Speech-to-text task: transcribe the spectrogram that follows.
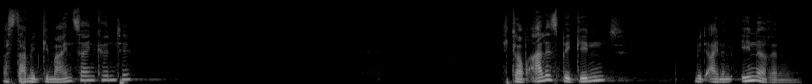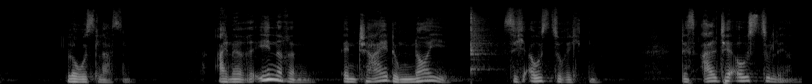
was damit gemeint sein könnte? Ich glaube, alles beginnt mit einem inneren Loslassen, einer inneren Entscheidung, neu sich auszurichten, das Alte auszulernen,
